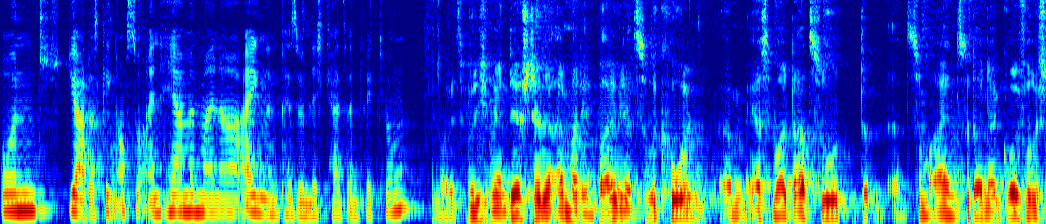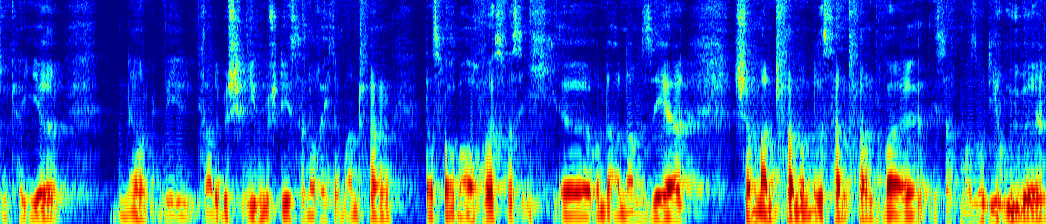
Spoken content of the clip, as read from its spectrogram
und ja, das ging auch so einher mit meiner eigenen Persönlichkeitsentwicklung. Genau, jetzt würde ich mir an der Stelle einmal den Ball wieder zurückholen. Ähm, erstmal dazu, zum einen zu deiner golferischen Karriere. Ja, wie gerade beschrieben, du stehst da noch recht am Anfang. Das war aber auch was, was ich äh, unter anderem sehr charmant fand und interessant fand, weil ich sag mal so, die Rübe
